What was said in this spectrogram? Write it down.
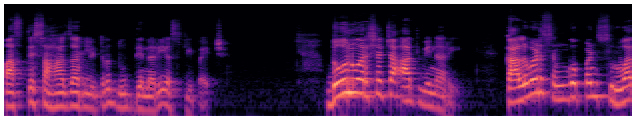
पाच ते सहा हजार लिटर दूध देणारी असली पाहिजे. दोन वर्षाच्या आत विणारी कालवड संगोपन सुरुवात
